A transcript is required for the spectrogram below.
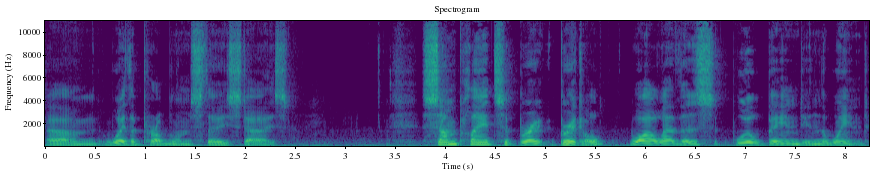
um, weather problems these days. Some plants are br- brittle while others will bend in the wind.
